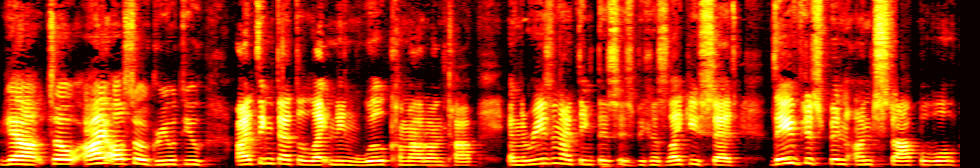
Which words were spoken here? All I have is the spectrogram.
Yeah, so I also agree with you. I think that the Lightning will come out on top. And the reason I think this is because, like you said, they've just been unstoppable.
